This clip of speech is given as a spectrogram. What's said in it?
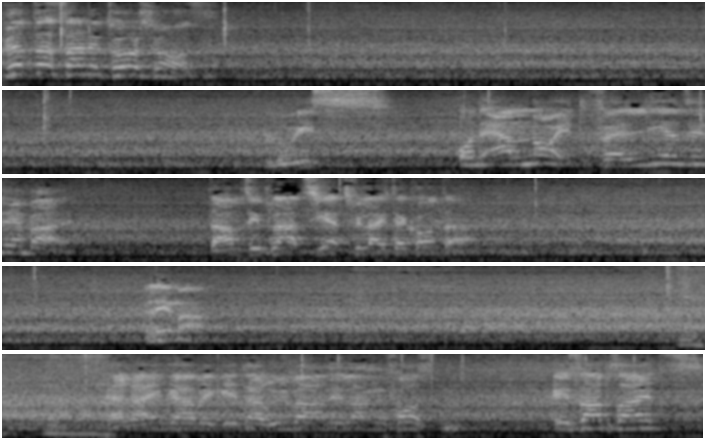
Wird das eine Torchance? Luis. Und erneut verlieren sie den Ball. Da haben sie Platz, jetzt vielleicht der Konter. Lehmer. Hereingabe geht darüber an den langen Pfosten. Ist abseits,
